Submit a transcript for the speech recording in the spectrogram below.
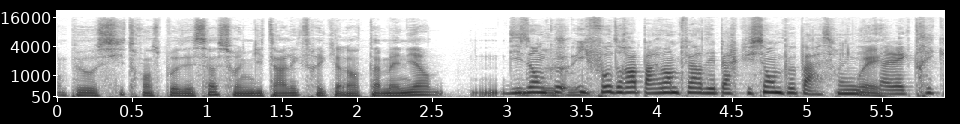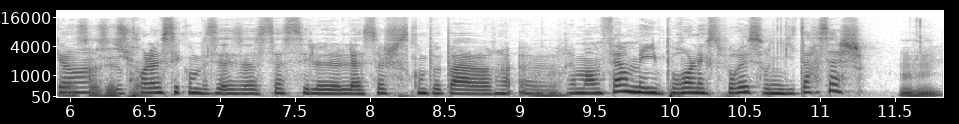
On peut aussi transposer ça sur une guitare électrique. Alors ta manière. Disons qu'il faudra par exemple faire des percussions, on peut pas sur une Oui. guitare électrique. Hein. ça, le sûr. problème c'est que ça, ça, c'est la seule chose qu'on peut pas euh, Mhm. vraiment faire, mais ils pourront l'explorer sur une guitare sèche. Mhm.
